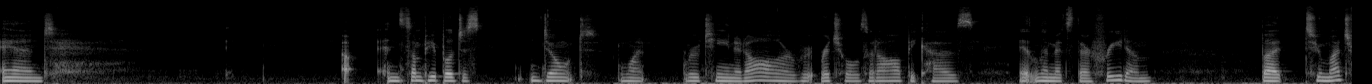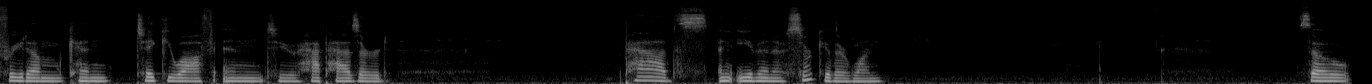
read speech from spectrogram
And uh, and some people just don't want routine at all or r- rituals at all because it limits their freedom. But too much freedom can take you off into haphazard paths and even a circular one. So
